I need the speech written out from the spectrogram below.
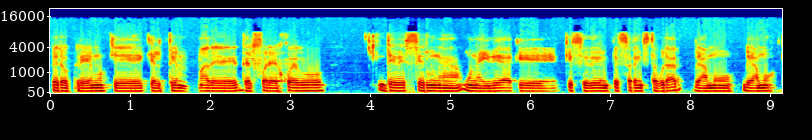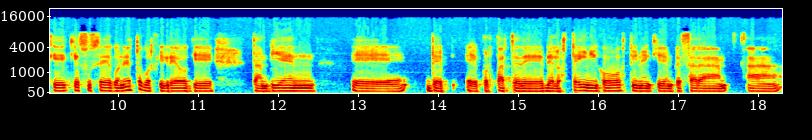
pero creemos que, que el tema de- del fuera de juego debe ser una, una idea que, que se debe empezar a instaurar. Veamos, veamos qué, qué sucede con esto, porque creo que también eh, eh, por parte de, los técnicos tienen que empezar a, a-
